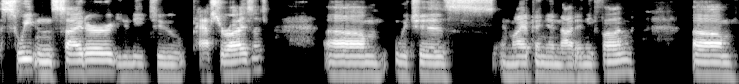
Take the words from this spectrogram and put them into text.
sweetened cider, you need to pasteurize it, um, which is, in my opinion, not any fun. Um,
